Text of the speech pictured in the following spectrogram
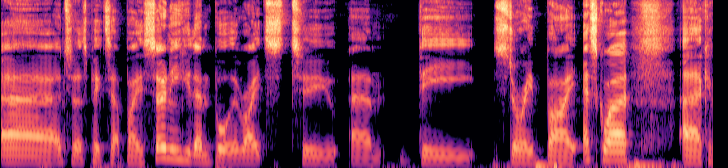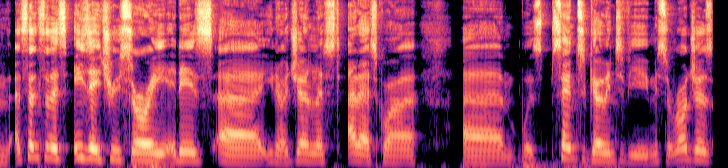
uh until it was picked up by Sony, who then bought the rights to um the story by Esquire. Uh, a sense of this is a true story. It is uh you know a journalist at Esquire. Um, was sent to go interview Mr. Rogers,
